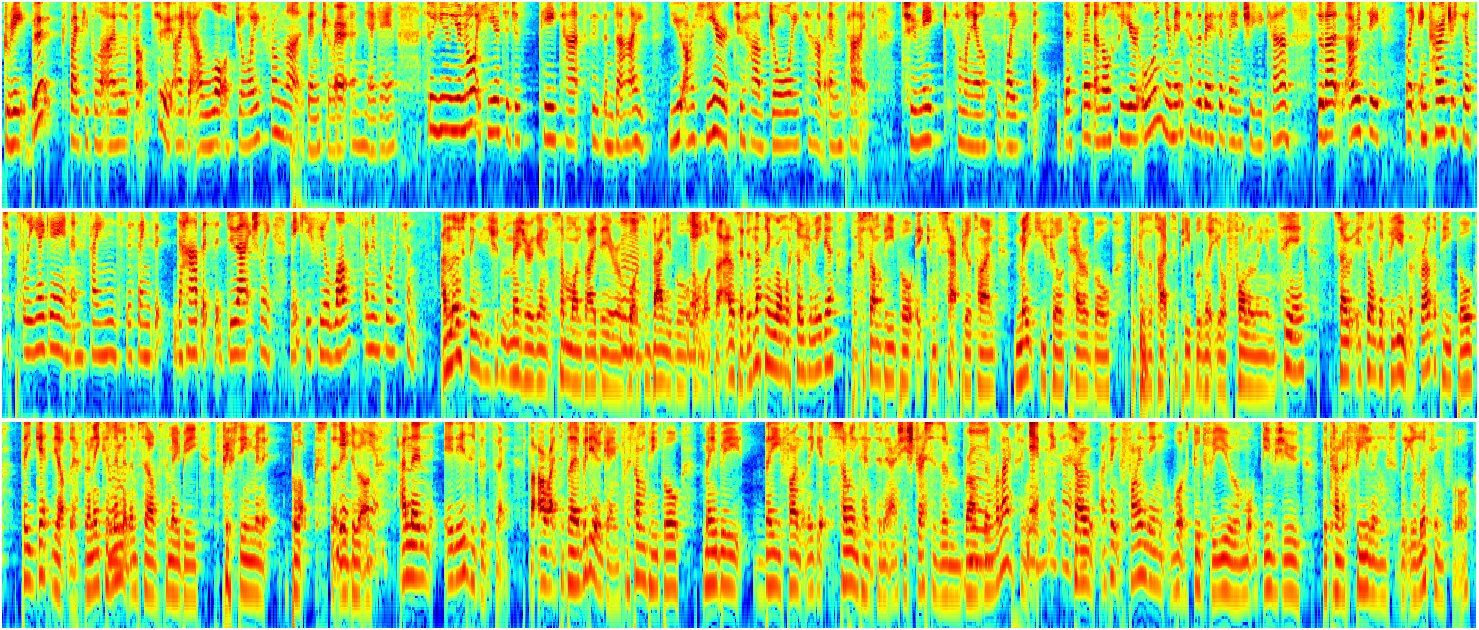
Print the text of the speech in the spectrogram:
great books by people that I look up to. I get a lot of joy from that. It's introvert in me again. So, you know, you're not here to just pay taxes and die. You are here to have joy, to have impact, to make someone else's life uh, different and also your own. You're meant to have the best adventure you can. So, that I would say, like, encourage yourself to play again and find the things that, the habits that do actually make you feel loved and important. And those things you shouldn't measure against someone's idea of what's valuable and Mm. What's not. As I said, there's nothing wrong with social media, but for some people, it can sap your time, make you feel terrible because the types of people that you're following and seeing. So it's not good for you. But for other people, they get the uplift and they can Mm. limit themselves to maybe 15 minute blocks that they do it on. yeah. And then it is a good thing. Like I like to play a video game. For some people, maybe they find that they get so intense and it actually stresses them rather than relaxing them. Mm. Yeah, exactly. So I think finding what's good for you and what gives you the kind of feelings that you're looking for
